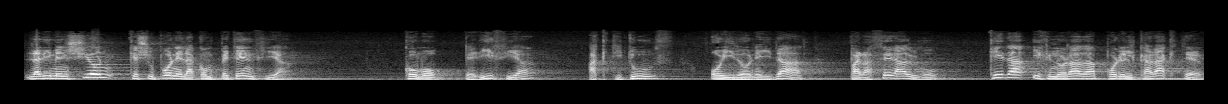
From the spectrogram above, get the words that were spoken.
La dimensión que supone la competencia como pericia, actitud o idoneidad para hacer algo queda ignorada por el carácter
